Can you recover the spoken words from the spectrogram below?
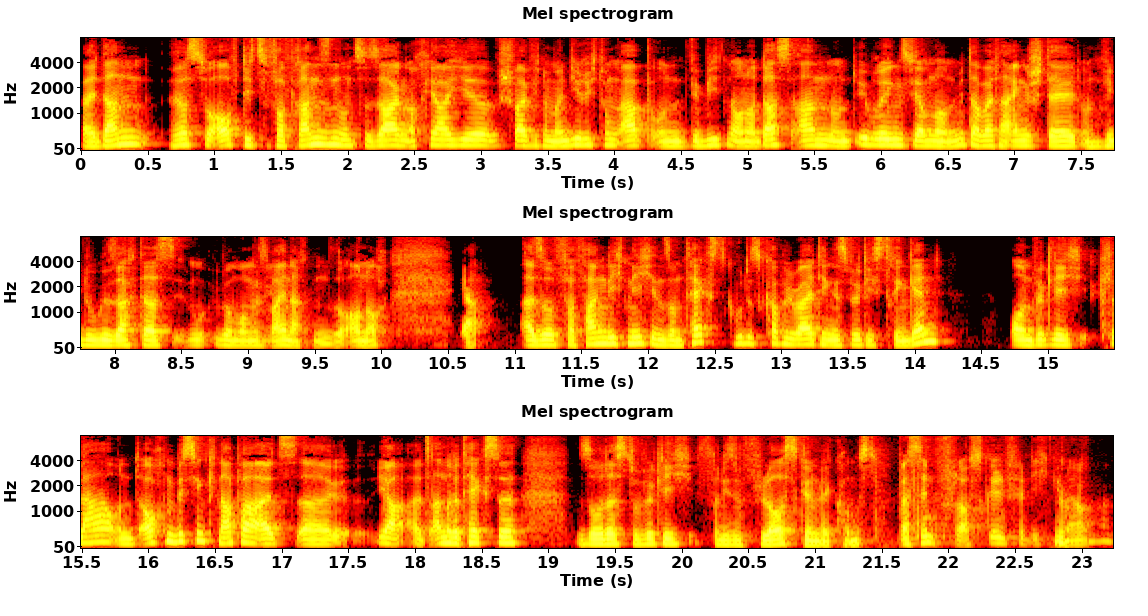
Weil dann hörst du auf, dich zu verfransen und zu sagen, ach ja, hier schweife ich nochmal in die Richtung ab und wir bieten auch noch das an und übrigens, wir haben noch einen Mitarbeiter eingestellt und wie du gesagt hast, übermorgen ist Weihnachten, so auch noch. Ja, also verfang dich nicht in so einem Text. Gutes Copywriting ist wirklich stringent und wirklich klar und auch ein bisschen knapper als äh, ja als andere Texte, so dass du wirklich von diesen Floskeln wegkommst. Was sind Floskeln für dich genau? Ja.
